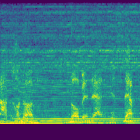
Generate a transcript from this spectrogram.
نکنم. نو به نه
